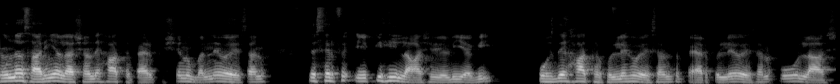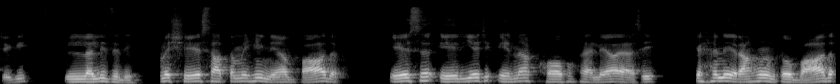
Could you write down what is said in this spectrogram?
ਉਹਨਾਂ ਸਾਰੀਆਂ ਲਾਸ਼ਾਂ ਦੇ ਹੱਥ ਪੈਰ ਪਿੱਛੇ ਨੂੰ ਬੰਨੇ ਹੋਏ ਸਨ ਤੇ ਸਿਰਫ ਇੱਕ ਹੀ ਲਾਸ਼ ਜਿਹੜੀ ਹੈਗੀ ਉਸ ਦੇ ਹੱਥ ਖੁੱਲੇ ਹੋਏ ਸਨ ਤੇ ਪੈਰ ਖੁੱਲੇ ਹੋਏ ਸਨ, ਉਹ ਲਾਸ਼ ਸੀਗੀ ਲਲਿਤ ਦੀ। ਉਹਨੇ 6-7 ਮਹੀਨਿਆਂ ਬਾਅਦ ਇਸ ਏਰੀਏ 'ਚ ਇੰਨਾ ਖੌਫ ਫੈਲਿਆ ਹੋਇਆ ਸੀ ਕਿ ਹਨੇਰਾ ਹੋਣ ਤੋਂ ਬਾਅਦ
